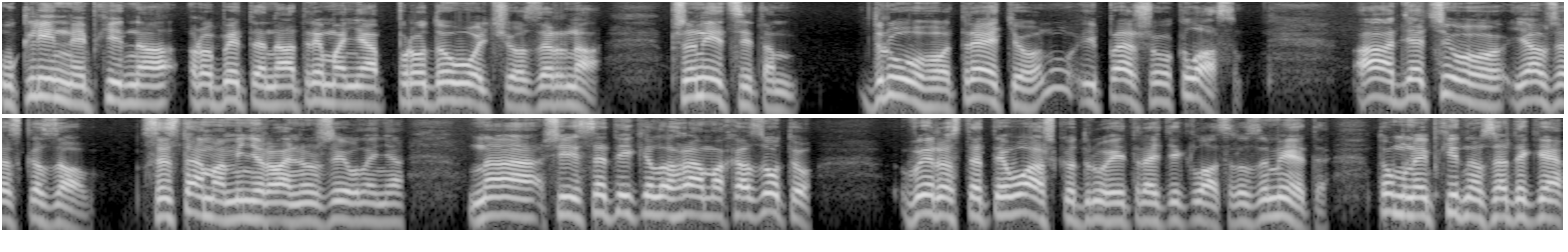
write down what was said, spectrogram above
уклін необхідно робити на отримання продовольчого зерна, пшениці там другого, третього, ну і першого класу. А для цього я вже сказав: система мінерального живлення на 60 кілограмах азоту виростити важко другий, третій клас, розумієте? Тому необхідно все-таки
